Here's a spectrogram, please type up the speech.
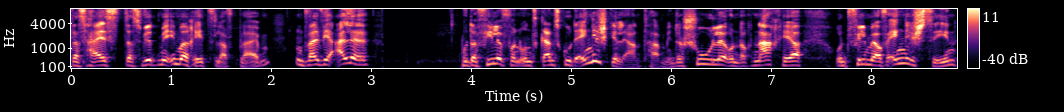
Das heißt, das wird mir immer rätselhaft bleiben. Und weil wir alle oder viele von uns ganz gut Englisch gelernt haben in der Schule und auch nachher und Filme auf Englisch sehen,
